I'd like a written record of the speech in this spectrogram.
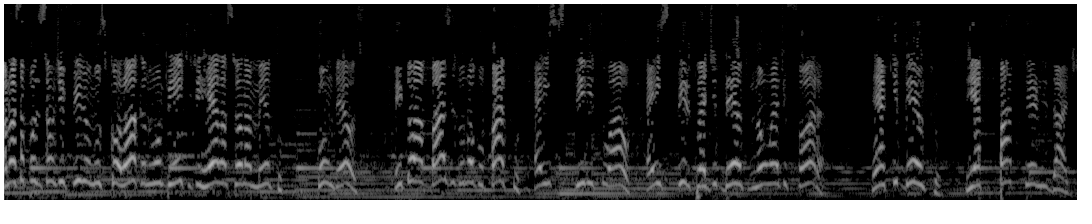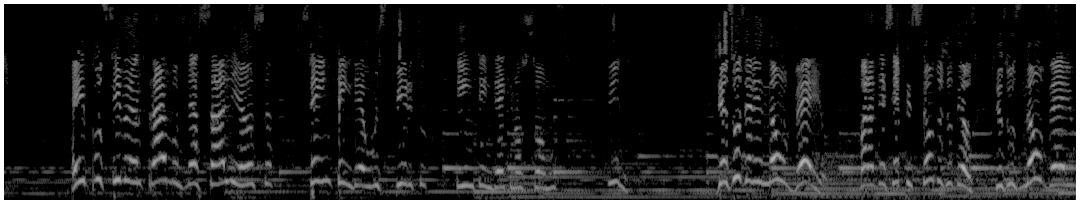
A nossa posição de filho nos coloca num ambiente de relacionamento com Deus. Então a base do novo pacto é espiritual, é espírito, é de dentro, não é de fora. É aqui dentro e é paternidade. É impossível entrarmos nessa aliança sem entender o espírito e entender que nós somos filhos. Jesus ele não veio para a decepção dos judeus. Jesus não veio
